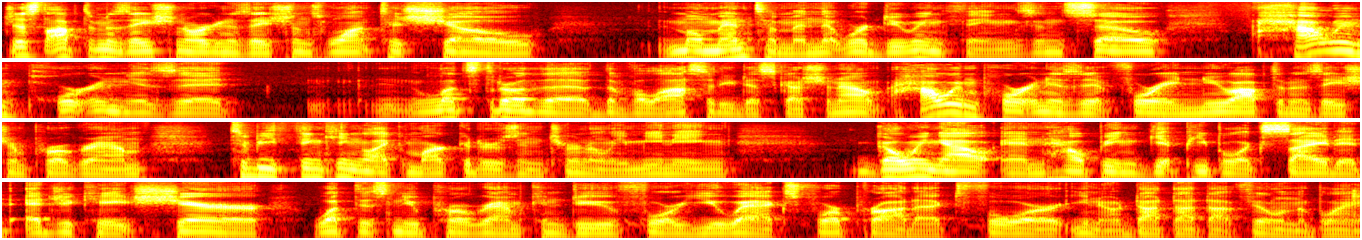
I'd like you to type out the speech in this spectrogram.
just optimization organizations want to show momentum and that we're doing things and so how important is it let's throw the the velocity discussion out. How important is it for a new optimization program to be thinking like marketers internally, meaning going out and helping get people excited, educate, share what this new program can do for UX, for product, for, you know, dot dot dot fill in the blank.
